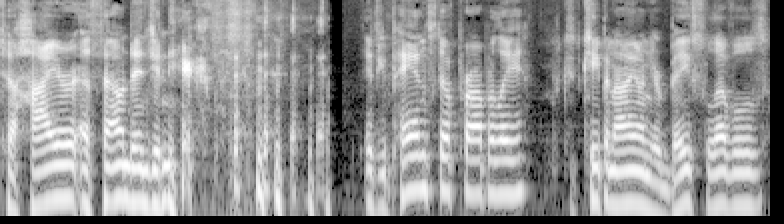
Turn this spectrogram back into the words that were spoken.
To hire a sound engineer. if you pan stuff properly, keep an eye on your bass levels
